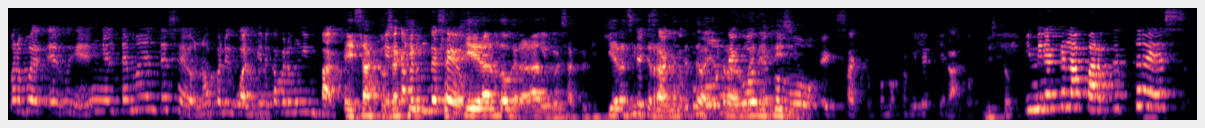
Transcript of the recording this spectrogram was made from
Bueno, pues eh, en el tema del deseo, ¿no? Pero igual tiene que haber un impacto. Exacto, o Tiene sea, que que, haber un deseo. que quieras lograr algo, exacto, que quieras y que Exacto, realmente te vaya a traer un beneficio. como- exacto, como familia quiere algo. ¿Listo? Y mira que la parte 3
